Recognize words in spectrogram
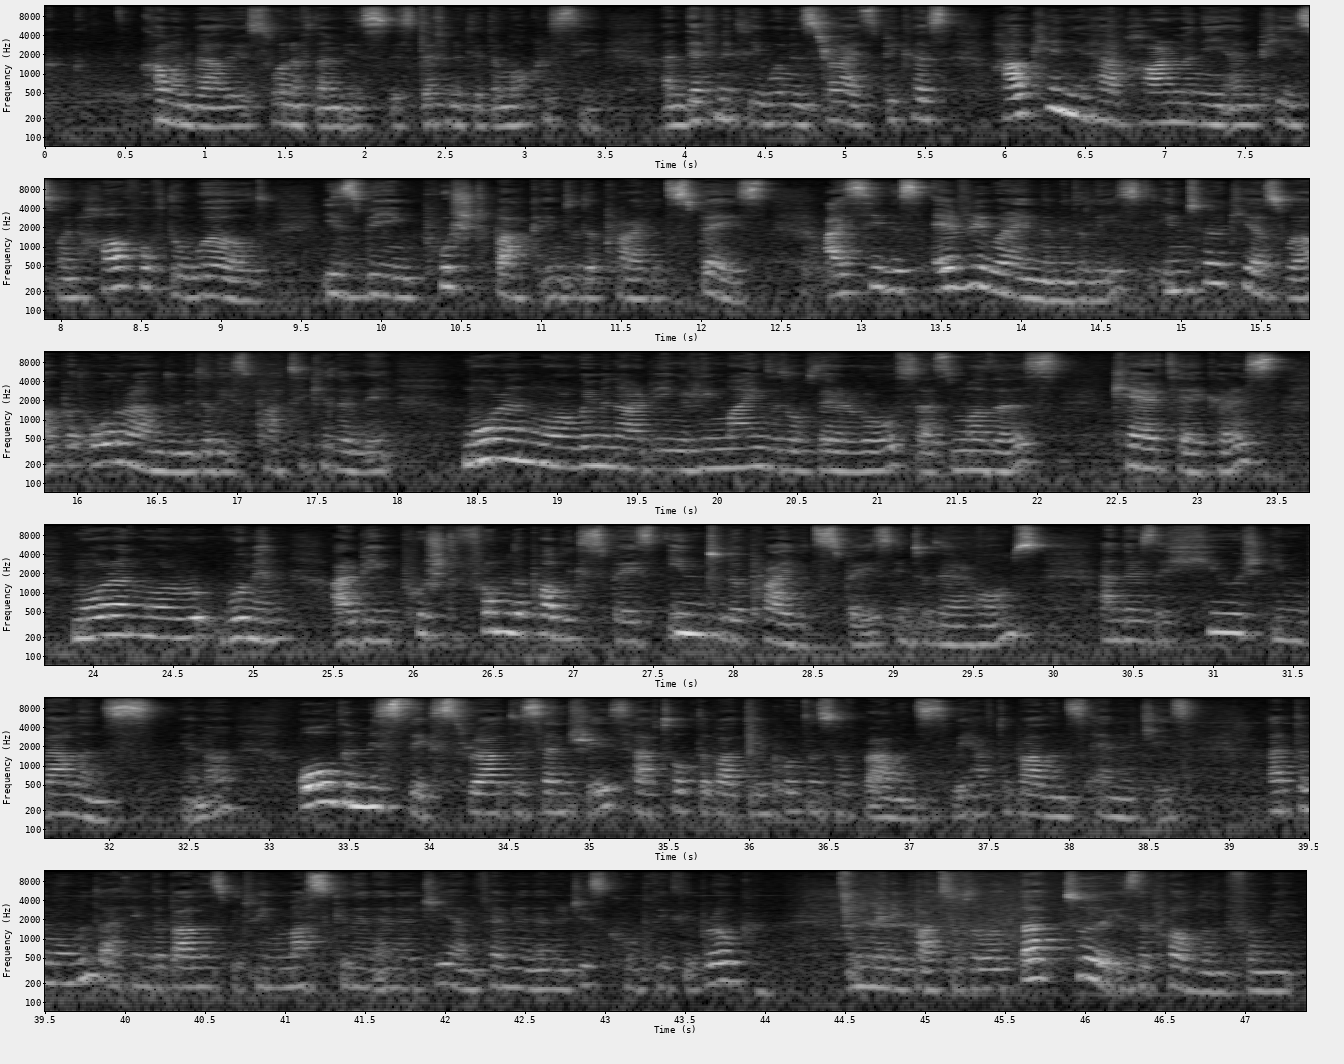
common values, one of them is, is definitely democracy and definitely women's rights because how can you have harmony and peace when half of the world is being pushed back into the private space. I see this everywhere in the Middle East, in Turkey as well, but all around the Middle East particularly. More and more women are being reminded of their roles as mothers, caretakers. More and more women are being pushed from the public space into the private space, into their homes. And there's a huge imbalance, you know. All the mystics throughout the centuries have talked about the importance of balance. We have to balance energies. At the moment, I think the balance between masculine energy and feminine energy is completely broken in many parts of the world. That too is a problem for me.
